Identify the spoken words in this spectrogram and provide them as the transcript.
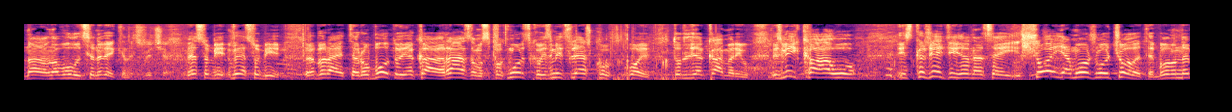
на, на вулиці не викинеш. Ви собі, ви собі вибираєте роботу, яка разом з Похмурською, візьміть фляжку, ой, то для камерів, візьміть каву і скажіть на цей, що я можу очолити, бо не,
